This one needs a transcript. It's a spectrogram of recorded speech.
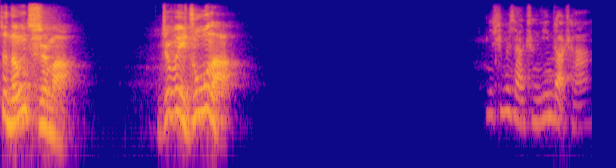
这能吃吗？你这喂猪呢？你是不是想成心找茬？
